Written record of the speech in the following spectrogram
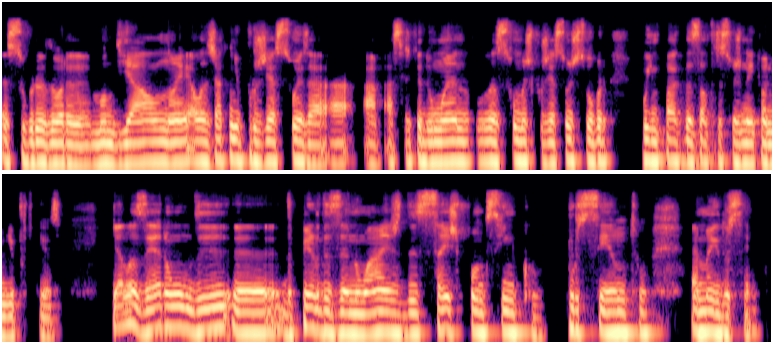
asseguradora mundial, não é? ela já tinha projeções há, há, há cerca de um ano, lançou umas projeções sobre o impacto das alterações na economia portuguesa. E elas eram de, de perdas anuais de 6,5% a meio do século.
